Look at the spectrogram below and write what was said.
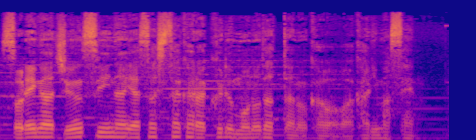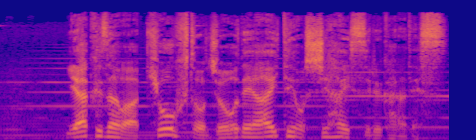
それが純粋な優しさから来るものだったのかはわかりません。ヤクザは恐怖と情で相手を支配するからです。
